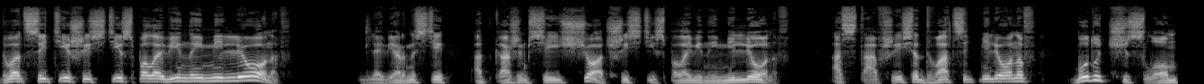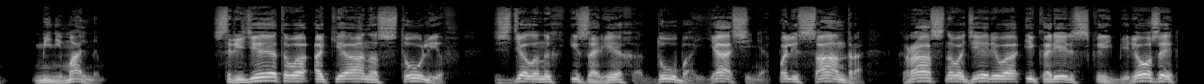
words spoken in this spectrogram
26,5 миллионов. Для верности откажемся еще от 6,5 миллионов. Оставшиеся 20 миллионов будут числом минимальным. Среди этого океана стульев, сделанных из ореха, дуба, ясеня, палисандра, красного дерева и карельской березы,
